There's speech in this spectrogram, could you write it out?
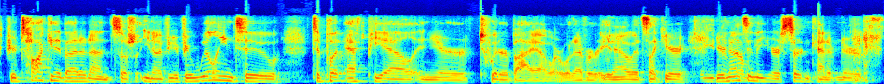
if you're talking about it on social, you know, if you're if you're willing to to put FPL in your Twitter bio or whatever, you know, it's like you're you you're announcing many, that you're a certain kind of nerd.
